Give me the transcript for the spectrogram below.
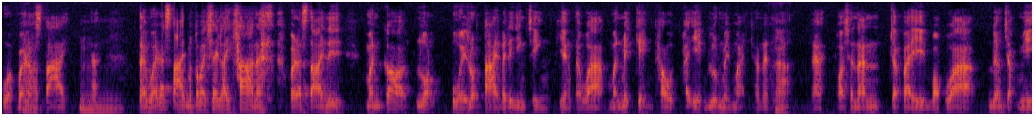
พวกไวรัสตายอืนะมแต่ไวรัสตายมันก็ไม่ใช่ไร้ค่านะไวรัสตายนี่มันก็ลดป่วยลดตายไปได้จริง ๆ เพียงแต่ว่ามันไม่เก่งเท่าพระเอกรุ่นใหม่ๆ เท่านั้นเอคงรับนะเพราะฉะนั้นจะไปบอกว่าเนื่องจากมี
